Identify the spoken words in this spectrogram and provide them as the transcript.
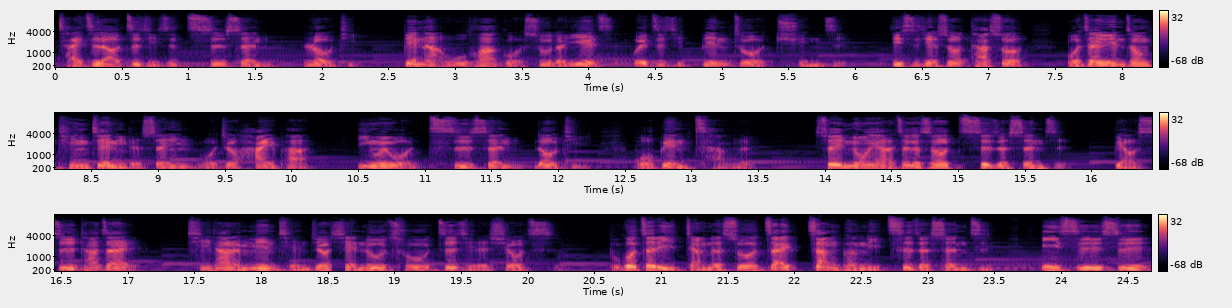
才知道自己是赤身肉体，便拿无花果树的叶子为自己编做裙子。第十节说，他说我在园中听见你的声音，我就害怕，因为我赤身肉体，我变长了。所以挪亚这个时候赤着身子，表示他在其他人面前就显露出自己的羞耻。不过这里讲的说在帐篷里赤着身子，意思是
